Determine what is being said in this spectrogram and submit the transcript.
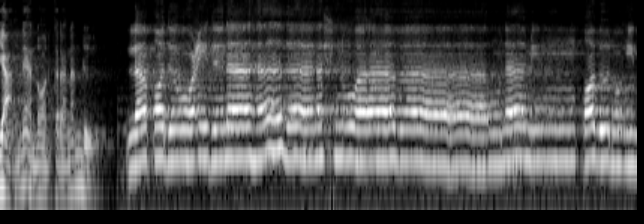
อย่างแน่นอนกระนั้นหรือ لقد وعدنا هذا نحن وآباؤنا من قبل إن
